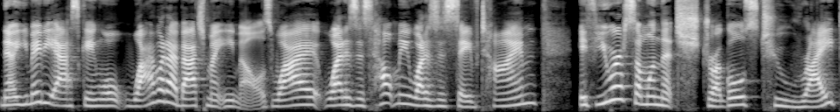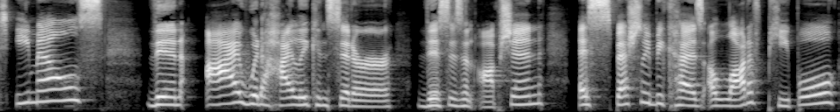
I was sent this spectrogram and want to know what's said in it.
Now, you may be asking, well, why would I batch my emails? Why why does this help me? Why does this save time? If you are someone that struggles to write emails, then I would highly consider this as an option especially because a lot of people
